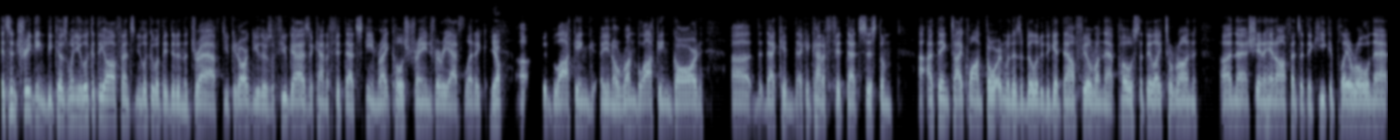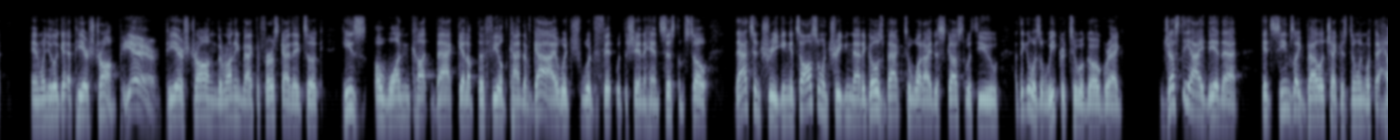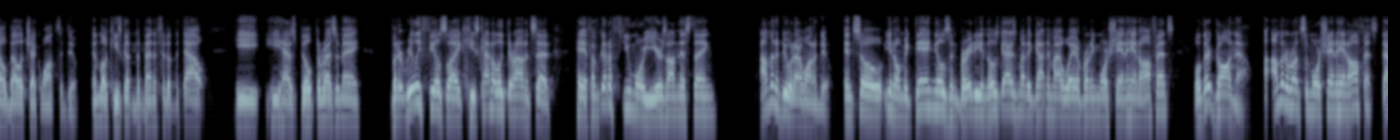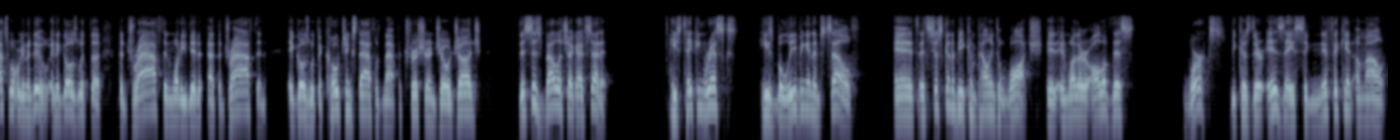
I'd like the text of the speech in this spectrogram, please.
it's intriguing because when you look at the offense and you look at what they did in the draft, you could argue there's a few guys that kind of fit that scheme, right? Cole Strange, very athletic. Yep. Uh, good blocking, you know, run blocking guard. Uh, that, that could that could kind of fit that system. I, think Tyquan Thornton, with his ability to get downfield, run that post that they like to run uh, in that Shanahan offense, I think he could play a role in that. And when you look at Pierre Strong, Pierre, Pierre Strong, the running back, the first guy they took, he's a one cut back, get up the field kind of guy, which would fit with the Shanahan system. So that's intriguing. It's also intriguing that it goes back to what I discussed with you, I think it was a week or two ago, Greg. Just the idea that it seems like Belichick is doing what the hell Belichick wants to do. And look, he's got mm-hmm. the benefit of the doubt. He he has built the resume, but it really feels like he's kind of looked around and said, "Hey, if I've got a few more years on this thing, I'm going to do what I want to do." And so, you know, McDaniels and Brady and those guys might have gotten in my way of running more Shanahan offense. Well, they're gone now. I'm going to run some more Shanahan offense. That's what we're going to do. And it goes with the the draft and what he did at the draft, and it goes with the coaching staff with Matt Patricia and Joe Judge. This is Belichick. I've said it. He's taking risks. He's believing in himself, and it's it's just going to be compelling to watch. It, and whether all of this works, because there is a significant amount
